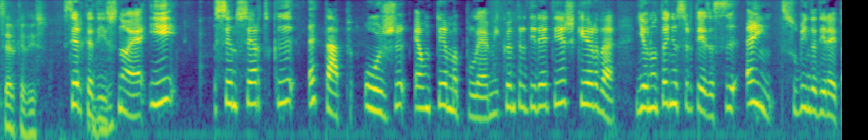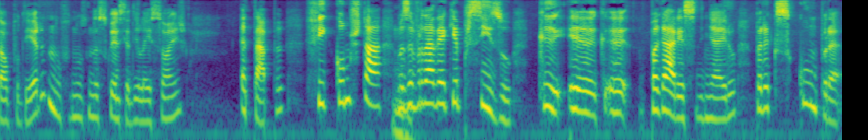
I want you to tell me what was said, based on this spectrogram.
Cerca disso. Cerca disso, uhum. não é? E sendo certo que a TAP hoje é um tema polémico entre a direita e a esquerda. E eu não tenho a certeza se, em subindo a direita ao poder, no, no, na sequência de eleições, a TAP fique como está. Hum. Mas a verdade é que é preciso que, eh, que eh, pagar esse dinheiro para que se cumpra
